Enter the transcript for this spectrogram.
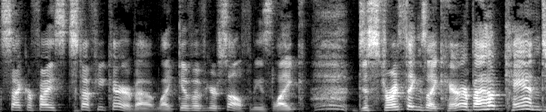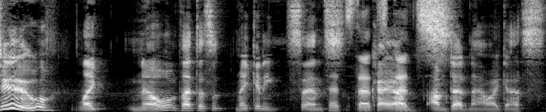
sacrifice stuff you care about, like give of yourself. And he's like, destroy things I care about can too. Like, no, that doesn't make any sense. That's- that's- okay. that's- I'm, I'm dead now. I guess.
